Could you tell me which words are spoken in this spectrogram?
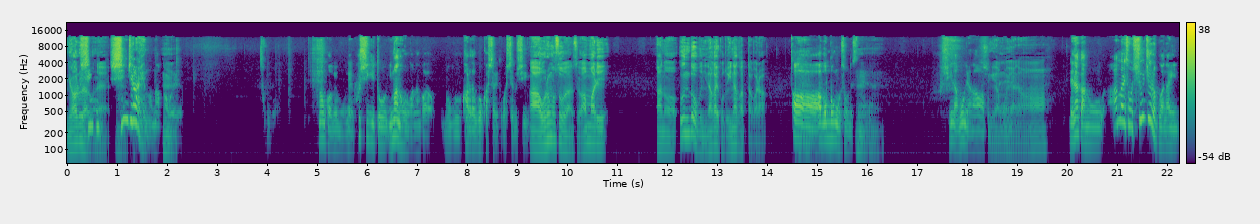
やるや信ろね。信じられへんもんな、うん俺。なんかでもね、不思議と、今の方がなんか僕体動かしたりとかしてるし。ああ、俺もそうなんですよ。あんまり、あの、運動部に長いこといなかったから。ああ、あぼ僕もそうですね。うんうん。不思議なもんやなと思って。不思議なもんやなで、なんかあの、あんまりその集中力がない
